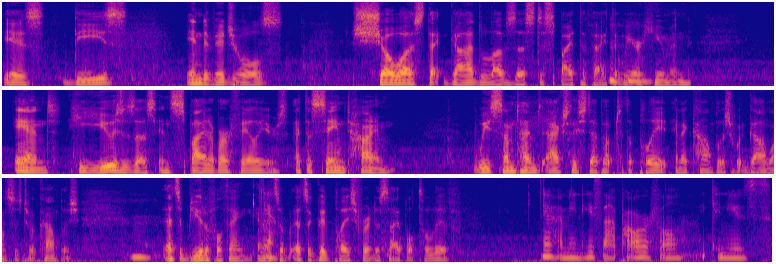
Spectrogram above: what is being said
is these individuals show us that God loves us despite the fact that we are mm-hmm. human. And he uses us in spite of our failures. At the same time, we sometimes actually step up to the plate and accomplish what God wants us to accomplish. Hmm. That's a beautiful thing, and that's a that's a good place for a disciple to live. Yeah. I mean, he's that powerful. He can use.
